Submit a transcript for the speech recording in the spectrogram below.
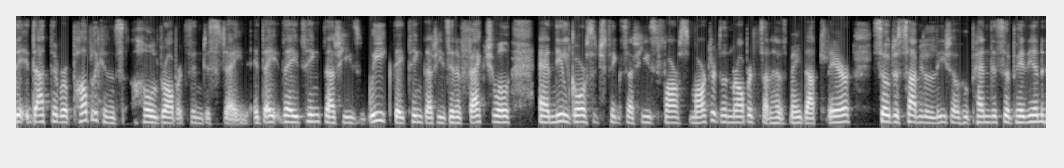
the, that the Republicans hold Roberts in disdain. They, they think that he's weak, they think that he's ineffectual. And Neil Gorsuch thinks that he's far smarter than Roberts and has made that clear. So does Samuel Alito, who penned this opinion.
